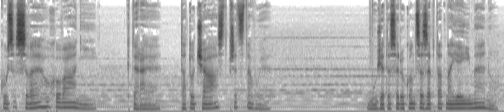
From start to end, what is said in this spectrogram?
kus svého chování, které tato část představuje. Můžete se dokonce zeptat na její jméno.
